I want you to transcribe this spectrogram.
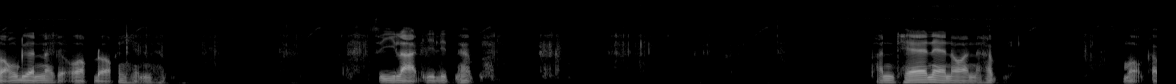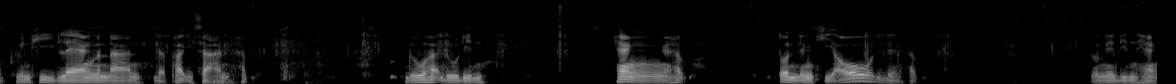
สองเดือนน่าจะออกดอกให้เห็นครับ สีลาดอีลิตนะครับ พันธุ์แท้แน่นอนนะครับ เหมาะกับพื้นที่แล้งนานๆ แบบภาคอีสานครับ ดูฮะ ดูดิน แห้งนะครับ ต้นยังเขียวอยู่เลยครับ ตรงนี้ดินแห้ง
